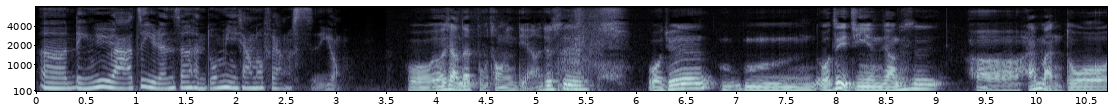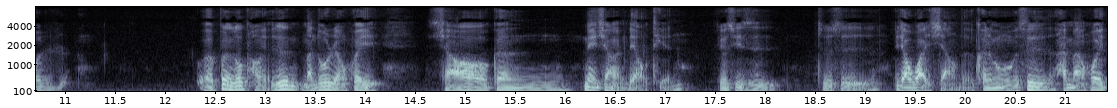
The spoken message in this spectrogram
呃领域啊，自己人生很多面向都非常实用。我我想再补充一点啊，就是我觉得，嗯，我自己经验这样，就是呃，还蛮多人，呃，不能说朋友，就是蛮多人会想要跟内向人聊天，尤其是就是比较外向的，可能我们是还蛮会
